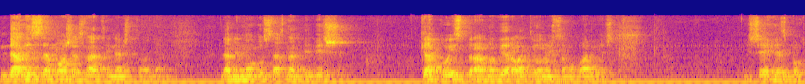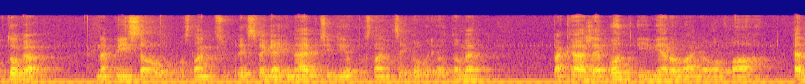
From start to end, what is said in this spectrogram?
Da li se može znati nešto o njemu? Da li mogu saznati više? Kako ispravno vjerovati ono sam obaviješten? I šeheh je zbog toga napisao ovu poslanicu prije svega i najveći dio poslanice govori o tome, pa kaže od i vjerovanja u Allaha, el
